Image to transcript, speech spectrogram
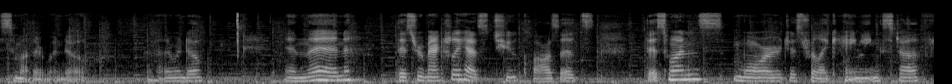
some other window, another window. And then this room actually has two closets. This one's more just for like hanging stuff.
